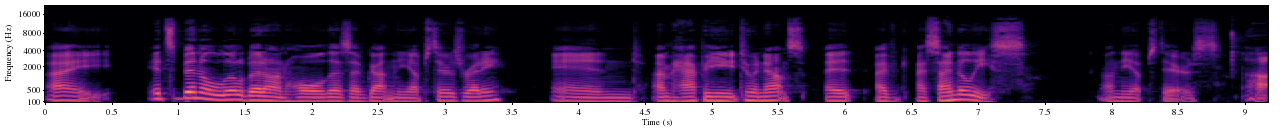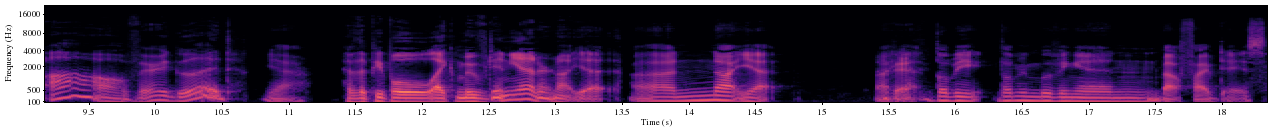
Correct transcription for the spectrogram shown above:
I it's been a little bit on hold as I've gotten the upstairs ready, and I'm happy to announce it. I've I signed a lease on the upstairs. Oh, very good. Yeah. Have the people like moved in yet or not yet? Uh, not yet. Not Okay. yet. They'll be they'll be moving in about five days.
